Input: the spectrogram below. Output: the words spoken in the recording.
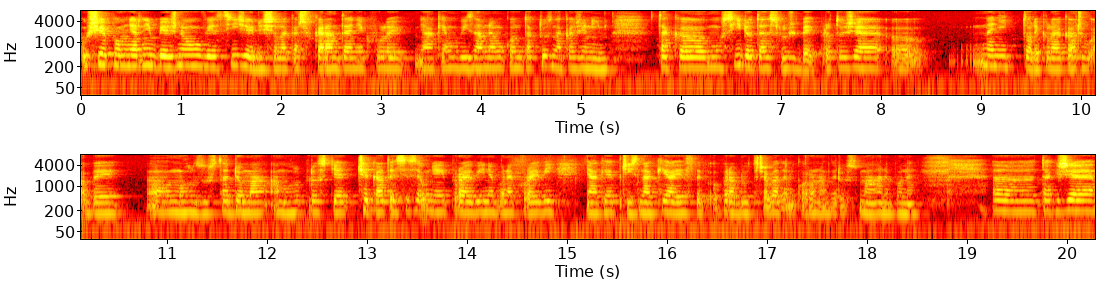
Už je poměrně běžnou věcí, že když je lékař v karanténě kvůli nějakému významnému kontaktu s nakaženým, tak musí do té služby, protože není tolik lékařů, aby mohl zůstat doma a mohl prostě čekat, jestli se u něj projeví nebo neprojeví nějaké příznaky a jestli opravdu třeba ten koronavirus má nebo ne. Takže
